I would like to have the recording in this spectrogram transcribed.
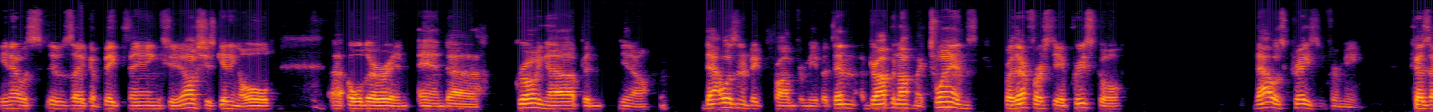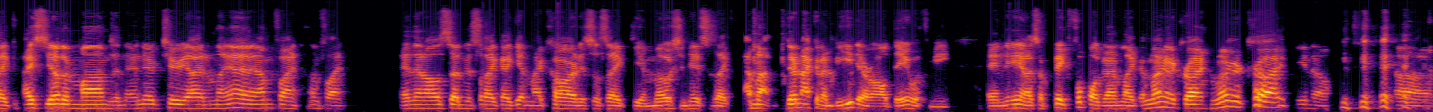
you know it was it was like a big thing she, oh she's getting old uh, older and and uh, growing up and you know that wasn't a big problem for me but then dropping off my twins for their first day of preschool that was crazy for me because I, I see other moms and, and they're teary eyed. I'm like, eh, I'm fine, I'm fine. And then all of a sudden, it's like I get in my car and it's just like the emotion hits. It's like I'm not. They're not going to be there all day with me. And you know, as a big football guy, I'm like, I'm not to cry. I'm not to cry. You know, um,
